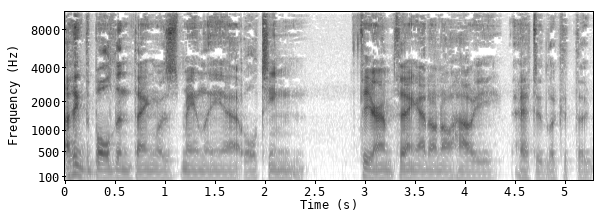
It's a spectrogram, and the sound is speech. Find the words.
I think the Bolden thing was mainly a old team theorem thing. I don't know how he. I have to look at the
